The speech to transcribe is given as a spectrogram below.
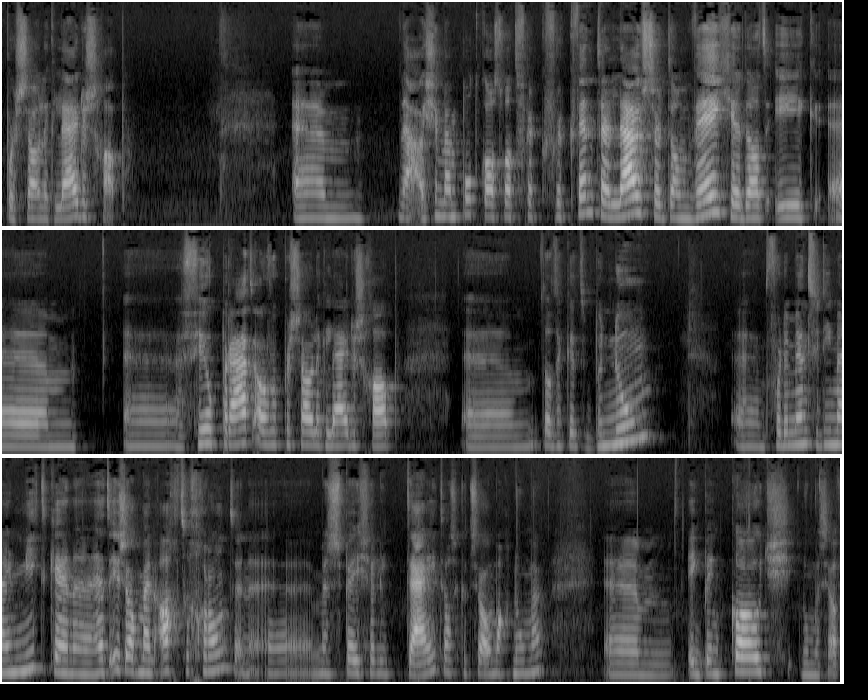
persoonlijk leiderschap. Um, nou, als je mijn podcast wat frequenter luistert, dan weet je dat ik um, uh, veel praat over persoonlijk leiderschap. dat ik het benoem Ehm, voor de mensen die mij niet kennen, het is ook mijn achtergrond en uh, mijn specialiteit, als ik het zo mag noemen. Um, ik ben coach, ik noem mezelf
